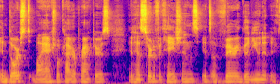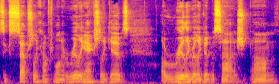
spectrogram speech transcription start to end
endorsed by actual chiropractors. It has certifications. It's a very good unit. It's exceptionally comfortable and it really actually gives a really, really good massage. Um,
